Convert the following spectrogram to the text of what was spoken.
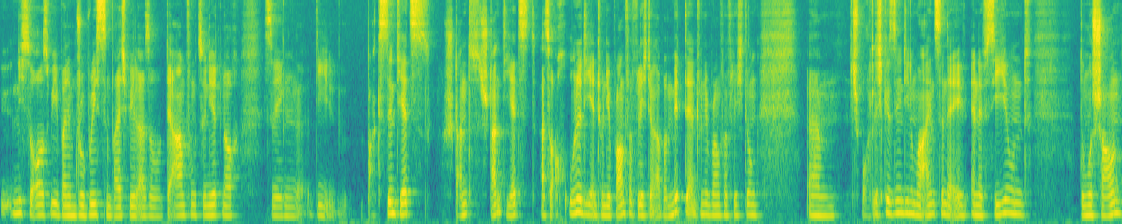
nicht so aus wie bei dem Drew Brees zum Beispiel. Also der Arm funktioniert noch. Deswegen, die Bugs sind jetzt, Stand, Stand jetzt, also auch ohne die Antonio Brown-Verpflichtung, aber mit der Antonio Brown-Verpflichtung, ähm, sportlich gesehen die Nummer 1 in der NFC und Du musst schauen,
